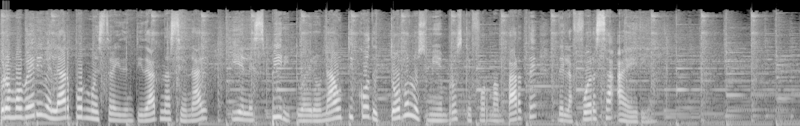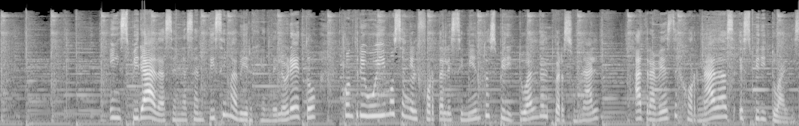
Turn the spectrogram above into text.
promover y velar por nuestra identidad nacional y el espíritu aeronáutico de todos los miembros que forman parte de la Fuerza Aérea. Inspiradas en la Santísima Virgen de Loreto, contribuimos en el fortalecimiento espiritual del personal a través de jornadas espirituales,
